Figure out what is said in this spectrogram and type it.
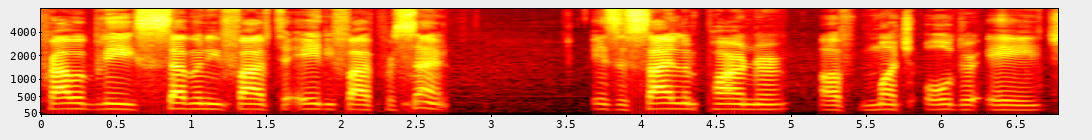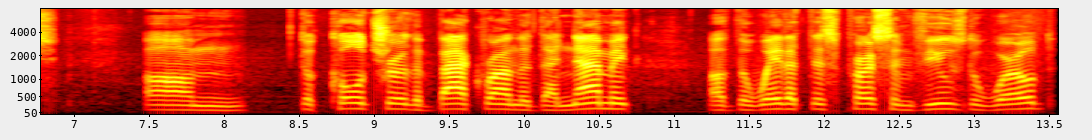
probably 75 to 85 percent is a silent partner of much older age. Um, the culture, the background, the dynamic of the way that this person views the world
